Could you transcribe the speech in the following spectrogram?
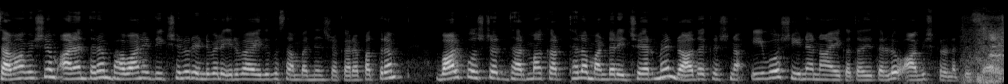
సమావేశం అనంతరం భవానీ దీక్షలు రెండు వేల ఇరవై ఐదుకు సంబంధించిన కరపత్రం వాల్ పోస్టర్ ధర్మకర్తల మండలి చైర్మన్ రాధాకృష్ణ ఈవో షీనా నాయక తదితరులు ఆవిష్కరణ చేశారు.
